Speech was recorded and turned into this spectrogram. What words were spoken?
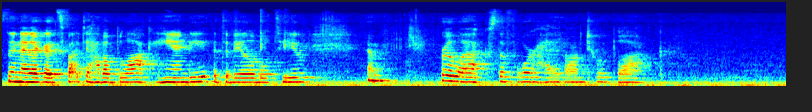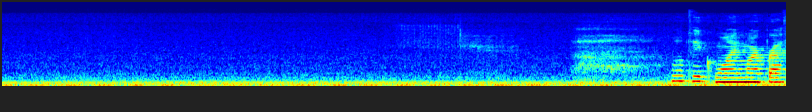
Is another good spot to have a block handy if it's available to you. And relax the forehead onto a block. We'll take one more breath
